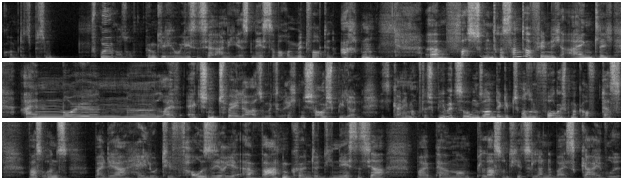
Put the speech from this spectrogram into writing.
kommt jetzt ein bisschen früh, also pünktlich Release ist ja eigentlich erst nächste Woche Mittwoch, den 8. Ähm, fast schon interessanter finde ich eigentlich einen neuen äh, Live-Action-Trailer, also mit echten Schauspielern. Jetzt gar nicht mal auf das Spiel bezogen, sondern da gibt es schon mal so einen Vorgeschmack auf das, was uns bei der Halo TV-Serie erwarten könnte, die nächstes Jahr bei Paramount Plus und hierzulande bei Sky wohl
